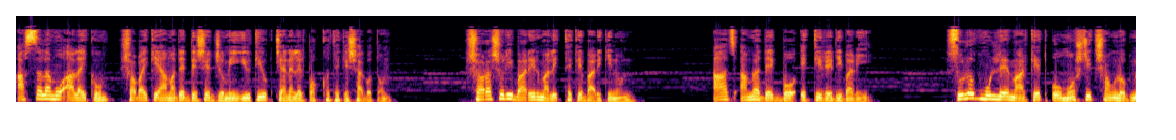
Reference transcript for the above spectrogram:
আসসালামু আলাইকুম, সবাইকে আমাদের দেশের জমি ইউটিউব চ্যানেলের পক্ষ থেকে স্বাগতম। সরাসরি বাড়ির মালিক থেকে বাড়ি কিনুন। আজ আমরা দেখব একটি রেডি বাড়ি। সুলভ মূল্যে মার্কেট ও মসজিদ সংলগ্ন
